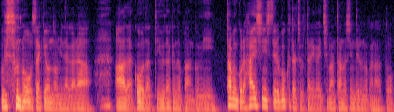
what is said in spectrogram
嘘のお酒を飲みながらああだこうだっていうだけの番組多分これ配信してる僕たち2人が一番楽しんでるのかなと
